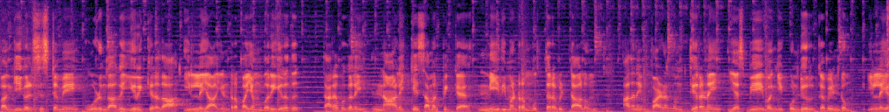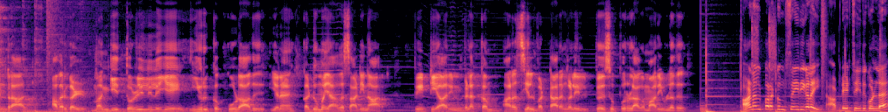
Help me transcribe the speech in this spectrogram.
வங்கிகள் சிஸ்டமே ஒழுங்காக இருக்கிறதா இல்லையா என்ற பயம் வருகிறது. தரவுகளை நாளைக்கே சமர்ப்பிக்க நீதிமன்றம் உத்தரவிட்டாலும் அதனை வழங்கும் திறனை எஸ்பிஐ வங்கி கொண்டிருக்க வேண்டும். இல்லையென்றால் அவர்கள் வங்கி தொழிலிலேயே இருக்கக்கூடாது என கடுமையாக சாடினார். பிடிஆரின் விளக்கம் அரசியல் வட்டாரங்களில் பேசு பொருளாக மாறியுள்ளது. அனல் பறக்கும் செய்திகளை அப்டேட் செய்து கொள்ள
